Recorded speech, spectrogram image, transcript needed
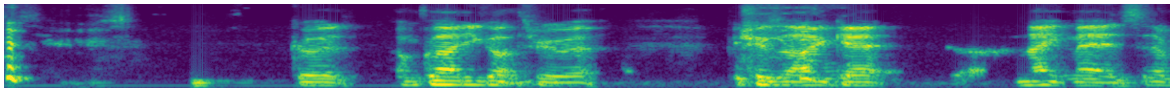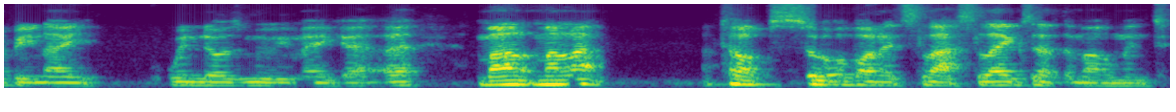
Good. I'm glad you got through it because I get nightmares every night. Windows Movie Maker. Uh, my my laptop's sort of on its last legs at the moment,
